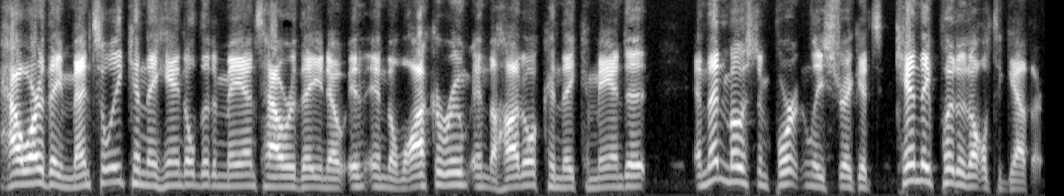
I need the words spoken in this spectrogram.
how are they mentally? Can they handle the demands? How are they, you know, in, in the locker room, in the huddle? Can they command it? And then most importantly, Strick, it's can they put it all together?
